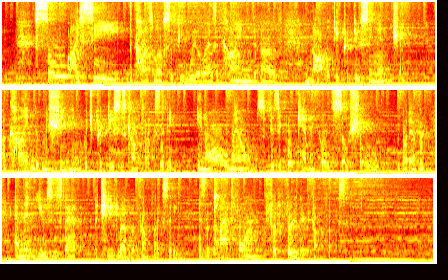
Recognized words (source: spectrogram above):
So I see the cosmos, if you will, as a kind of novelty producing engine, a kind of machine which produces complexity in all realms, physical, chemical, social, whatever, and then uses that achieved level of complexity as the platform for further complexity.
